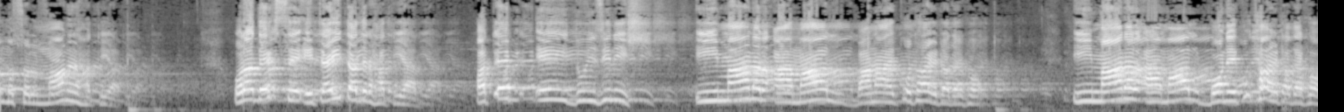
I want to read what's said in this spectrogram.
মুসলমানের হাতিয়ার। ওরা দেখছে এটাই তাদের হাতিয়ার। অতএব এই দুই জিনিস ইমান আর আমাল বানায় কোথায় এটা দেখো। ইমান আর আমাল বনে কোথায় এটা দেখো।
